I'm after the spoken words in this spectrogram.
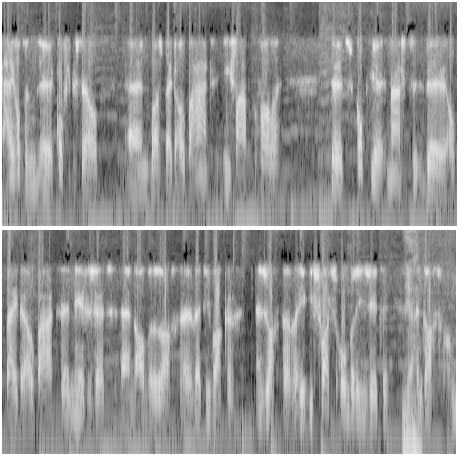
hij had een uh, koffie besteld en was bij de open haard in slaap gevallen. Het kopje naast de, of bij de open haard uh, neergezet. En de andere dag werd hij wakker en zag er iets zwarts onderin zitten. Ja. En dacht van,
